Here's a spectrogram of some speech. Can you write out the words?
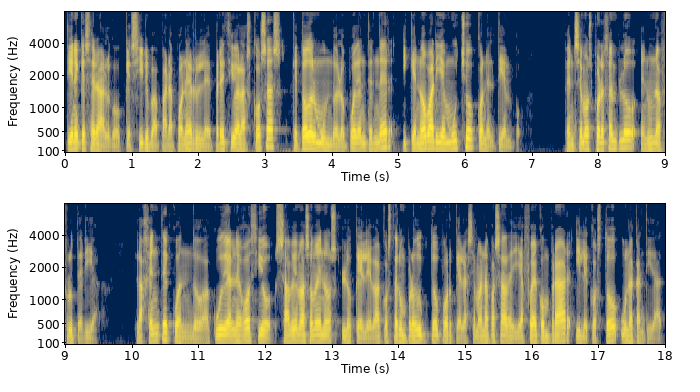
tiene que ser algo que sirva para ponerle precio a las cosas, que todo el mundo lo pueda entender y que no varíe mucho con el tiempo. Pensemos, por ejemplo, en una frutería. La gente cuando acude al negocio sabe más o menos lo que le va a costar un producto porque la semana pasada ya fue a comprar y le costó una cantidad.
